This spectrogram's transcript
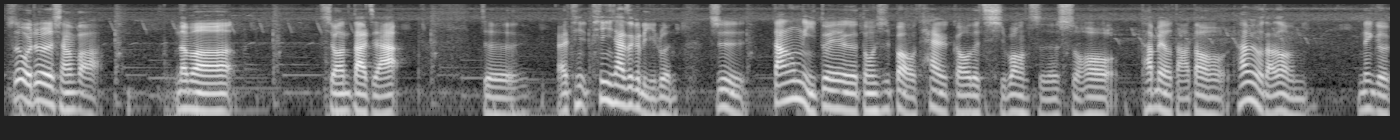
所以我就是想法，那么希望大家这来听听一下这个理论，就是当你对这个东西抱有太高的期望值的时候，它没有达到，它没有达到那个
